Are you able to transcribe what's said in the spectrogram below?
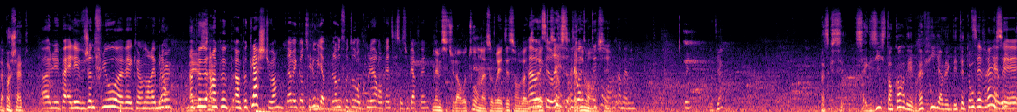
La pochette. Ah, Elle est, pas- elle est jaune fluo avec un noir et blanc. Ouais, un, mais peu, c'est- un, peu, un peu clash, tu vois. Non, mais quand tu l'ouvres, il y a plein de photos en couleur en fait qui sont super fun. Même si tu la retournes, la sobriété s'en va Ah direct. c'est vrai, c'est On voit ton instantanément téton, aussi. hein, quand même. Le tien? Parce que ça existe encore des vraies filles avec des tétons C'est vrai, Ah oui,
